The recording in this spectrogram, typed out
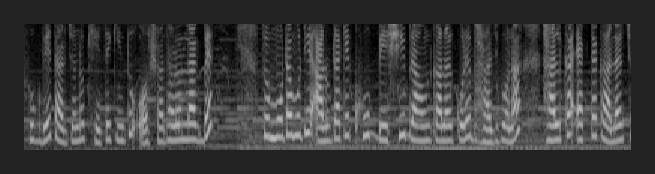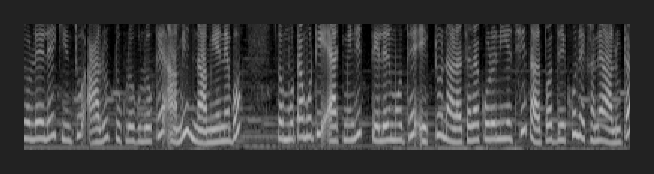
ঢুকবে, তার জন্য খেতে কিন্তু অসাধারণ লাগবে। তো মোটামুটি আলুটাকে খুব বেশি ব্রাউন কালার করে ভাজবো না। হালকা একটা কালার চলে এলেই কিন্তু আলুর টুকরোগুলোকে আমি নামিয়ে নেব। তো মোটামুটি এক মিনিট তেলের মধ্যে একটু নাড়াচাড়া করে নিয়েছি। তারপর দেখুন এখানে আলুটা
